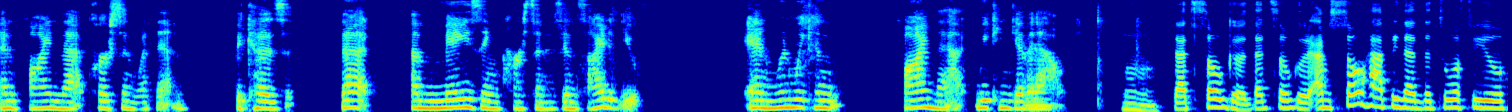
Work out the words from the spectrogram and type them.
and find that person within because that amazing person is inside of you. And when we can find that, we can give it out. Mm, that's so good. That's so good. I'm so happy that the two of you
